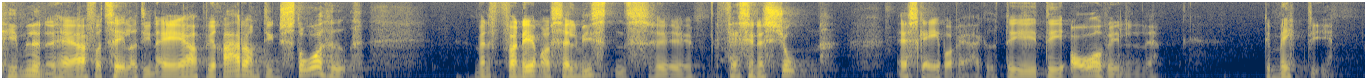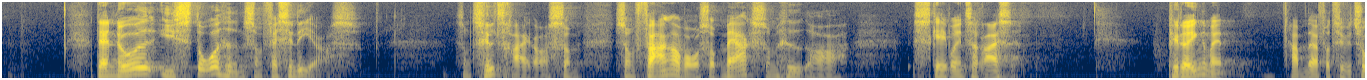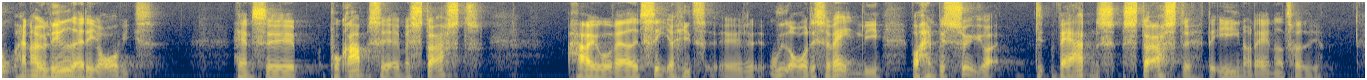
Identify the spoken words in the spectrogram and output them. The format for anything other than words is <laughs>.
himlene, Herre, fortæller din ære, beretter om din storhed. Man fornemmer salmistens øh, fascination af skaberværket. Det, det er overvældende. Det mægtige. Der er noget i storheden, som fascinerer os. Som tiltrækker os. Som, som fanger vores opmærksomhed og skaber interesse. Peter Ingemann, ham der fra TV2, han har jo levet af det i overvis. Hans øh, programserie med størst har jo været et seerhit øh, ud over det sædvanlige, hvor han besøger det, verdens største, det ene og det andet og tredje.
